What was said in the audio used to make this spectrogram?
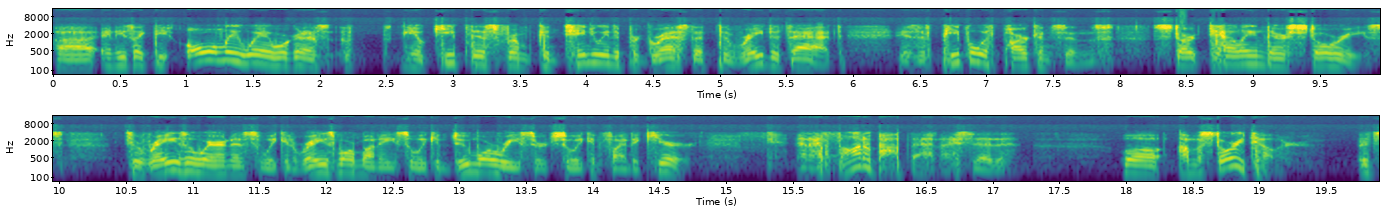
Uh, and he's like, the only way we're going to you know keep this from continuing to progress at the rate it's at is if people with Parkinson's start telling their stories to raise awareness so we can raise more money so we can do more research so we can find a cure. And I thought about that and I said, well, I'm a storyteller. It's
